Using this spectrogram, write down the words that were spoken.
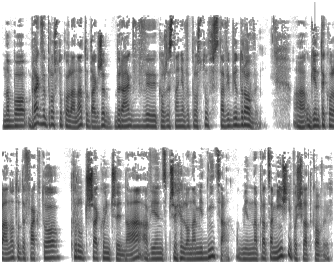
No bo brak wyprostu kolana to także brak wykorzystania wyprostu w stawie biodrowym. A ugięte kolano to de facto krótsza kończyna, a więc przechylona miednica, odmienna praca mięśni pośladkowych,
